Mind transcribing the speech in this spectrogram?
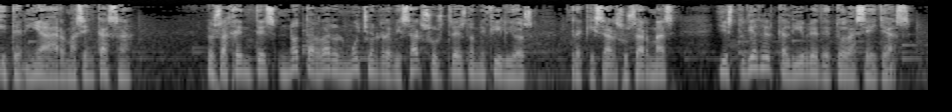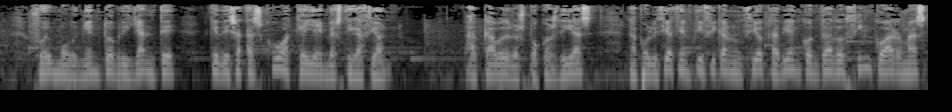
y tenía armas en casa. Los agentes no tardaron mucho en revisar sus tres domicilios, requisar sus armas y estudiar el calibre de todas ellas. Fue un movimiento brillante que desatascó aquella investigación. Al cabo de los pocos días, la policía científica anunció que había encontrado cinco armas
